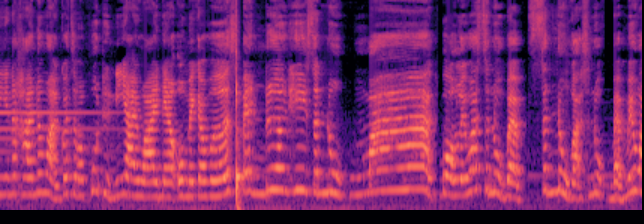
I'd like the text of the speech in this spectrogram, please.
นี้นะคะน้ำหวานก็จะมาพูดถึงนิยายวายแนว Omega Verse เป็นเรื่องที่สนุกมาก บอกเลยว่าสนุกแบบสนุกอะสนุกแบบไม่ไหว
